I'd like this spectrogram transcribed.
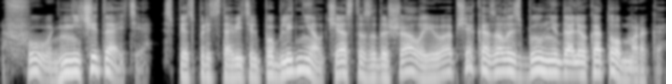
«Фу, не читайте». Спецпредставитель побледнел, часто задышал и вообще, казалось, был недалек от обморока.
